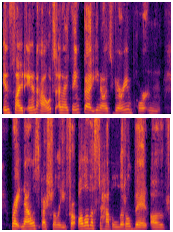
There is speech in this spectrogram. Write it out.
inside and out. And I think that, you know, it's very important right now, especially for all of us to have a little bit of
